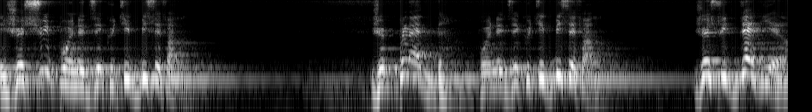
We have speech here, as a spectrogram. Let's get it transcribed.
Et je suis pour un exécutif bicéphale. Je plaide pour un exécutif bicéphale. Je suis derrière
